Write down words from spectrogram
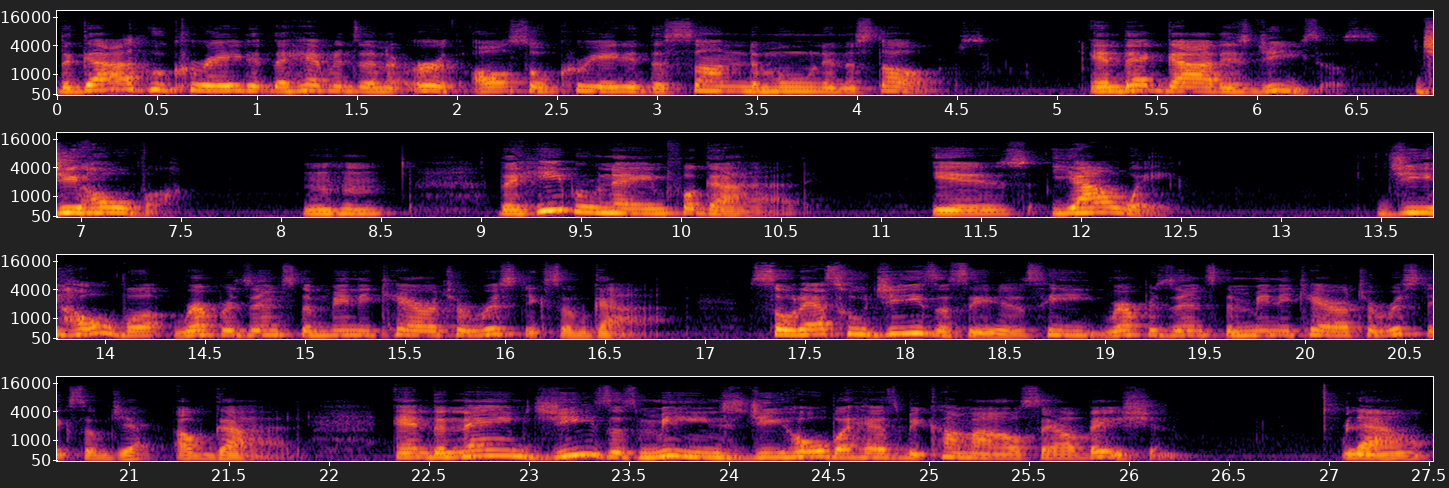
the God who created the heavens and the earth also created the sun, the moon, and the stars, and that God is Jesus, Jehovah. Mm-hmm. The Hebrew name for God is Yahweh. Jehovah represents the many characteristics of God. So that's who Jesus is. He represents the many characteristics of, of God. And the name Jesus means Jehovah has become our salvation. Now,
